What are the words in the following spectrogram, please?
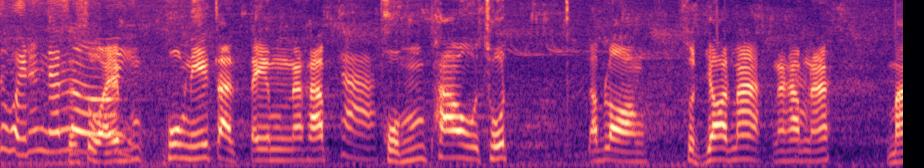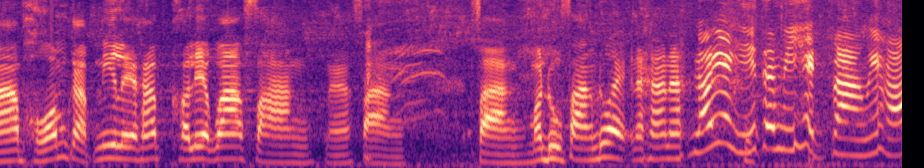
สวยๆทั้งนั้นเลย สวยๆพวกนี้จัดเต็มนะครับ ค่ะ ผมเผ้าชุดรับรองสุดยอดมากนะครับนะ มาพร้อมกับนี่เลยครับเขาเรียกว่าฟางนะฟางฟางมาดูฟางด้วยนะฮะนะแล้วอย่างนี้จะมีเห็ดฟางไหมคะ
